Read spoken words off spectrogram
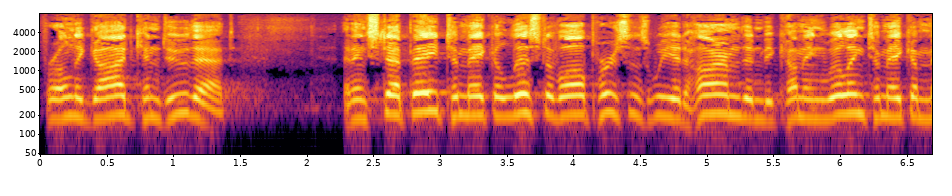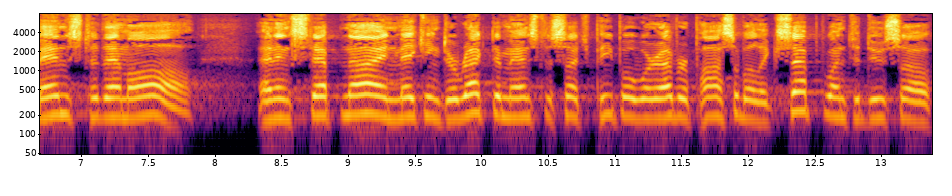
for only God can do that. And in step eight, to make a list of all persons we had harmed and becoming willing to make amends to them all. And in step nine, making direct amends to such people wherever possible, except when to do so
